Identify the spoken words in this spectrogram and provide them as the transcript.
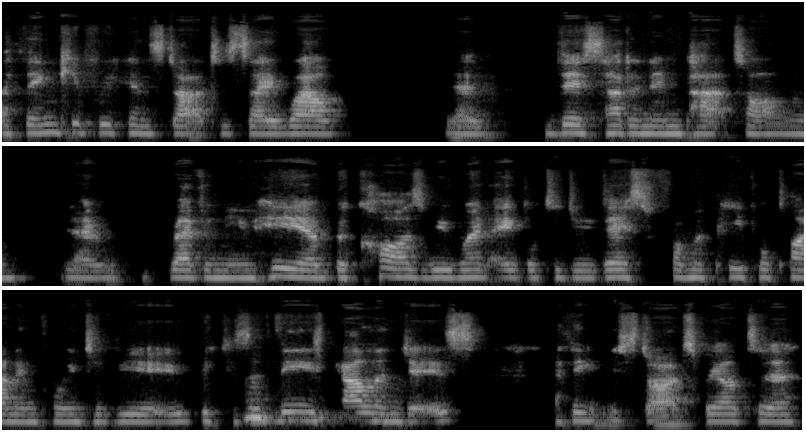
I think if we can start to say, well, you know, this had an impact on you know revenue here because we weren't able to do this from a people planning point of view because of these mm-hmm. challenges. I think you start to be able to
